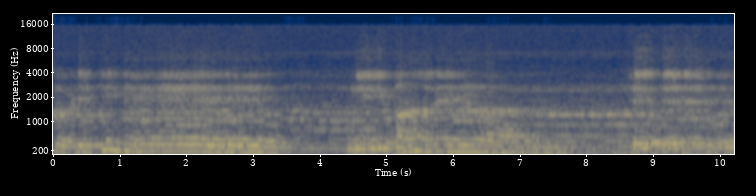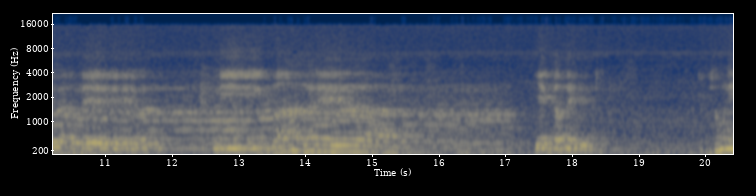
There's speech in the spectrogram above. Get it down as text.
ಕುಳಿತಿದೆ. ನೀ ಬಾರೆ ಹೇ ದೇವ, ನೀ ಬಾರೆ ಏನ್ ಕವನ ಇದೆ? ಸುಮ್ಮನೆ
